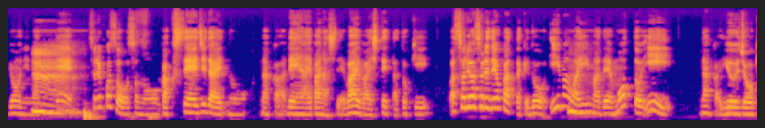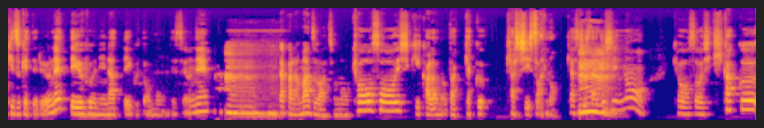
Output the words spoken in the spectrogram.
ようになって、うそれこそその学生時代のなんか恋愛話でワイワイしてた時は、それはそれでよかったけど、今は今でもっといいなんか友情を築けてるよねっていう風になっていくと思うんですよね。うん。だからまずはその競争意識からの脱却。キャッシーさんの、キャッシーさん自身の競争意識、比較、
